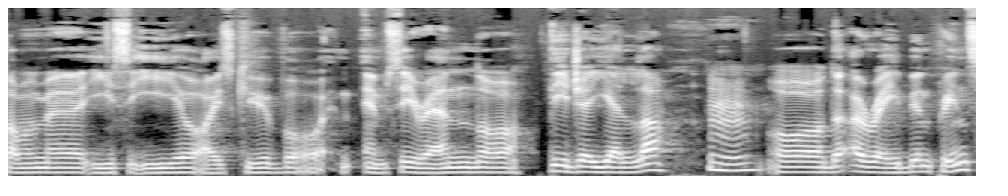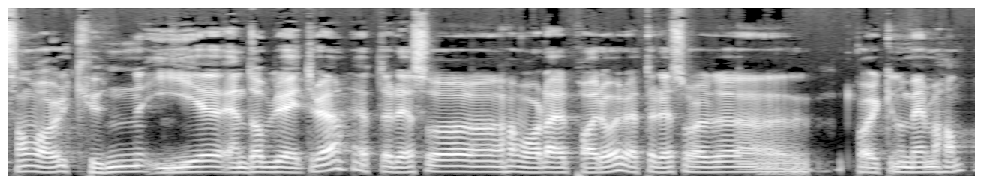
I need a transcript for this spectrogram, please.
sammen med ECE og Ice Cube og MC Ren og DJ Yella. Mm. Og The Arabian Prince, han var vel kun i uh, NWA, tror jeg. Etter det så Han var der et par år. Etter det så var det, var det ikke noe mer med han.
